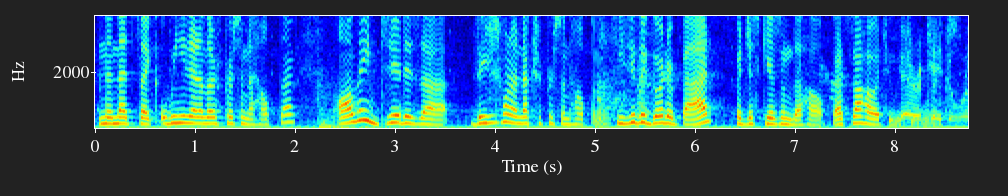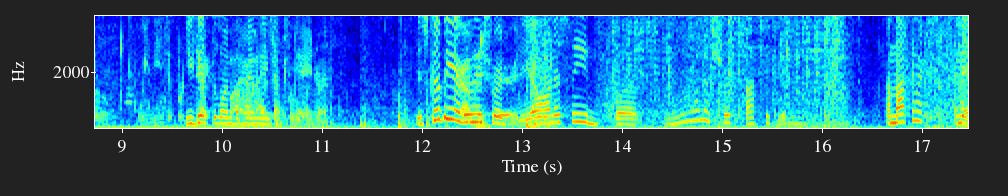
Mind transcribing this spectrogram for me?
and then that's like we need another person to help them. All they did is uh they just want an extra person to help them. He's either good or bad, but just gives them the help. That's not how a two v two Barricade the works. room. We need to You get the one behind me, I biohazard got the one. right. This could be a Got really short video, honestly, but I don't want a short toxic video. I'm not gonna. I mean,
